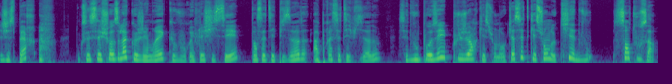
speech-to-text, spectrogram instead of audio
j'espère. Donc c'est ces choses-là que j'aimerais que vous réfléchissiez dans cet épisode, après cet épisode. C'est de vous poser plusieurs questions. Donc il y a cette question de qui êtes-vous sans tout ça?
